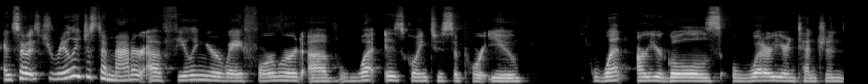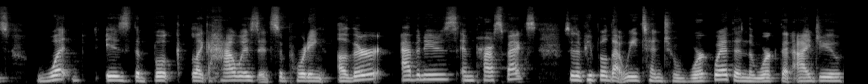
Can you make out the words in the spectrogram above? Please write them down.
And so it's really just a matter of feeling your way forward of what is going to support you. What are your goals? What are your intentions? What is the book like? How is it supporting other avenues and prospects? So, the people that we tend to work with and the work that I do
